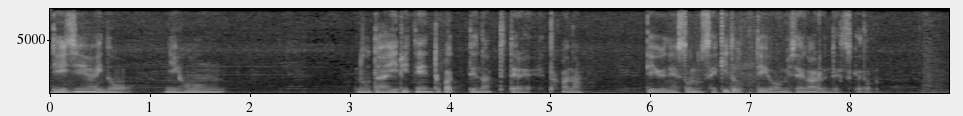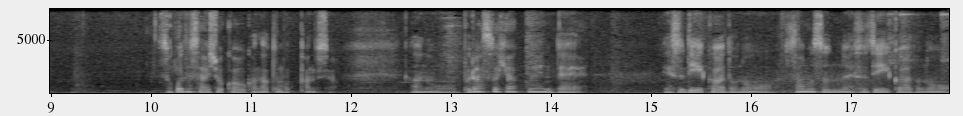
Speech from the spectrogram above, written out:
DJI の日本の代理店とかってなっててたかな？っていうね、その赤道っていうお店があるんですけど、そこで最初買おうかなと思ったんですよ。あの、プラス100円で SD カードの、サムスンの SD カードの、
